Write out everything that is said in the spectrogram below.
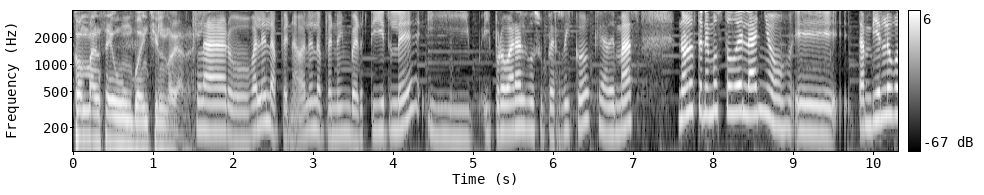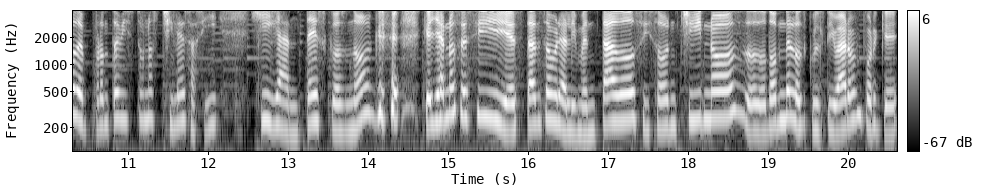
cómanse un buen chile nogada. Claro, vale la pena, vale la pena invertirle y, probar algo súper rico que además no lo tenemos todo el año. Eh, también luego de pronto he visto unos chiles así gigantescos, ¿no? Que, que ya no sé si están sobrealimentados, si son chinos o dónde los cultivaron porque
